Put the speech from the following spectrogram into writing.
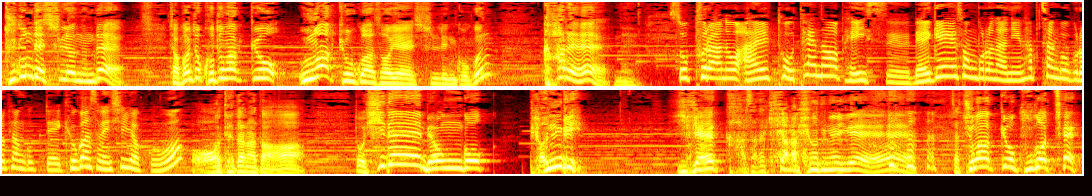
두 군데 실렸는데 자, 먼저 고등학교 음악 교과서에 실린 곡은 카레. 네. 소프라노, 알토, 테너, 베이스 4개의 성부로 나뉜 합창곡으로 편곡돼 교과서에 실렸고 오, 대단하다. 또 희대의 명곡 변비. 이게 가사가 기가 막히거든요, 이게. 자, 중학교 국어책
